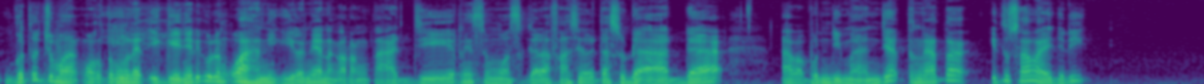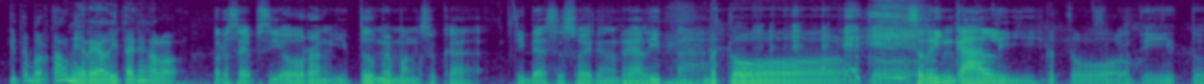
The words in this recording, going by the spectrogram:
Gue tuh cuma waktu ngeliat IG-nya dia gue bilang Wah nih gila nih anak orang tajir nih Semua segala fasilitas sudah ada Apa pun dimanja. Ternyata itu salah ya. Jadi kita baru tahu nih realitanya kalau persepsi orang itu memang suka tidak sesuai dengan realita. Betul betul. Sering kali betul. Seperti itu.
